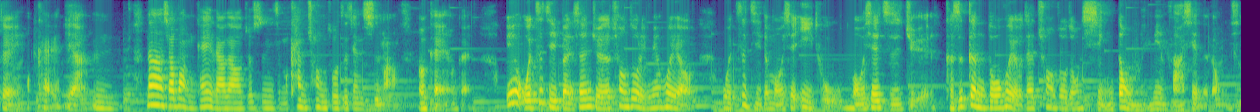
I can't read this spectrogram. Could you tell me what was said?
对。OK，，Yeah，嗯，那小宝，你可以聊聊就是你怎么看创作这件事吗？OK OK，因为我自己本身觉得创作里面会有我自己的某一些意图、某一些直觉，可是更多会有在创作中行动里面发现的东西，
